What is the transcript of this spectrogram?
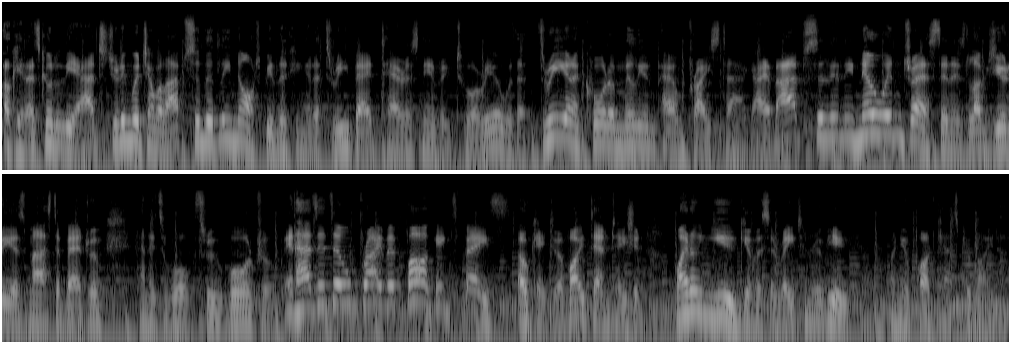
Okay, let's go to the ads, during which I will absolutely not be looking at a three bed terrace near Victoria with a three and a quarter million pound price tag. I have absolutely no interest in its luxurious master bedroom and its walk through wardrobe. It has its own private parking space. Okay, to avoid temptation, why don't you give us a rate and review on your podcast provider?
